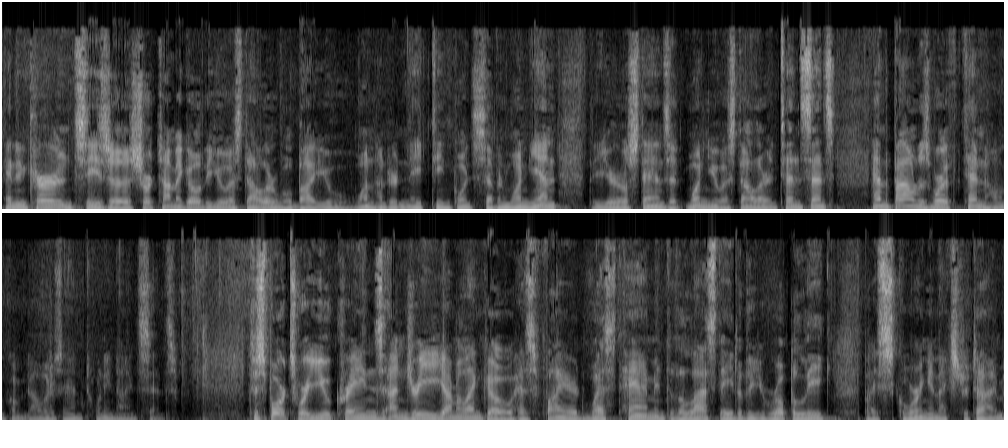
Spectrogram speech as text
And in currencies, a short time ago, the U.S. dollar will buy you 118.71 yen. The euro stands at 1 U.S. dollar and 10 cents. And the pound is worth 10 Hong Kong dollars and 29 cents. To sports, where Ukraine's Andriy Yarmolenko has fired West Ham into the last eight of the Europa League by scoring in extra time.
